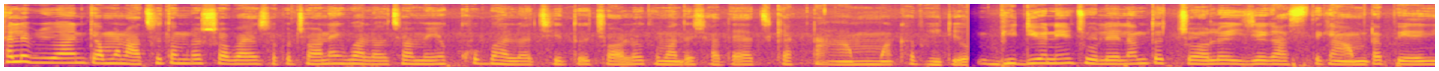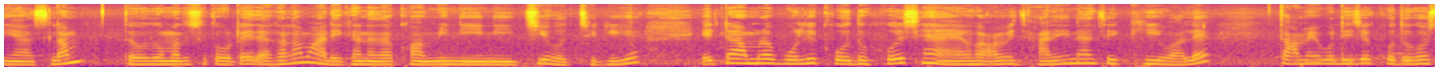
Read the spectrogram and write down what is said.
হ্যালো এভরিওয়ান, কেমন আছো তোমরা সবাই? আশা করছ অনেক ভালো আছো, আমিও খুব ভালো আছি। তো চলো তোমাদের সাথে আজকে একটা আম মাখা ভিডিও ভিডিও নিয়ে চলে এলাম। তো চলো এই যে গাছ থেকে আমটা পেরে নিয়ে আসলাম। তো তোমাদের সাথে ওটাই দেখালাম। আর এখানে দেখো আমি নিয়ে নিয়েছি হচ্ছে গিয়ে, এটা আমরা বলি কোদঘোষ। হ্যাঁ আমি জানি না যে কী বলে। তো আমি বলি যে কোদঘোষ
